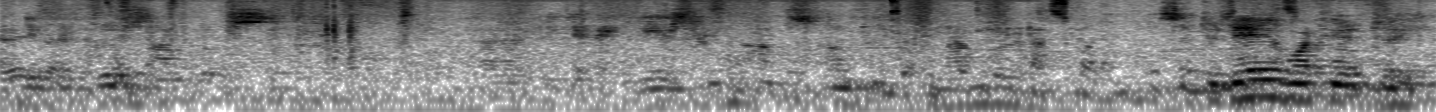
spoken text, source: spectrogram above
And different groups, armed groups, uh, became engaged in arms conflict. So today, what we are doing,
